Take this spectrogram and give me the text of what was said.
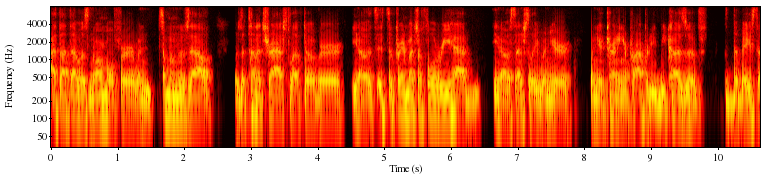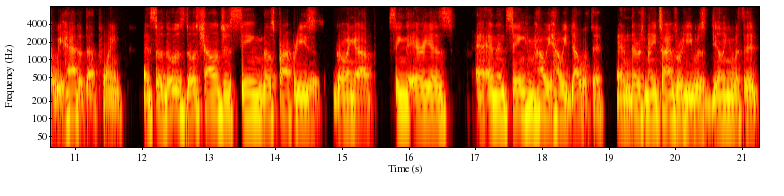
i thought that was normal for when someone moves out there's a ton of trash left over you know it's, it's a pretty much a full rehab you know essentially when you're when you're turning a property because of the base that we had at that point and so those those challenges, seeing those properties growing up, seeing the areas, and, and then seeing him how he how he dealt with it. And there was many times where he was dealing with it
